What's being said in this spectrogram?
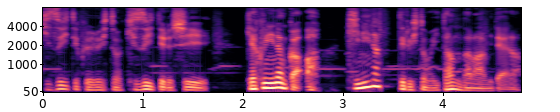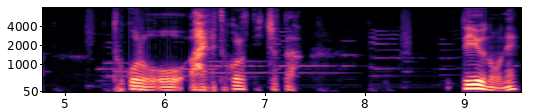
気づいてくれる人は気づいてるし、逆になんか、あ、気になってる人もいたんだな、みたいなところを、あ、やべ、ところって言っちゃった。っていうのをね、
